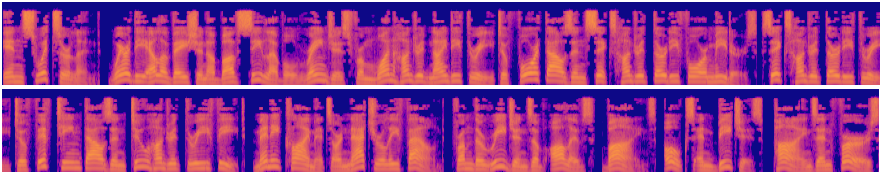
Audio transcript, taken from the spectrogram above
In Switzerland, where the elevation above sea level ranges from 193 to 4,634 meters (633 to 15,203 feet), many climates are naturally found, from the regions of olives, vines, oaks and beeches, pines and firs,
